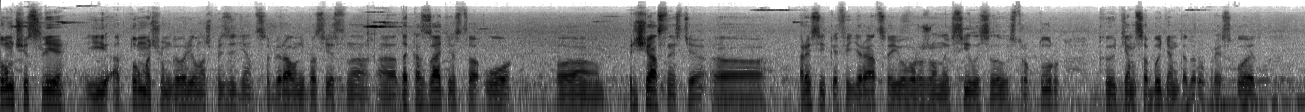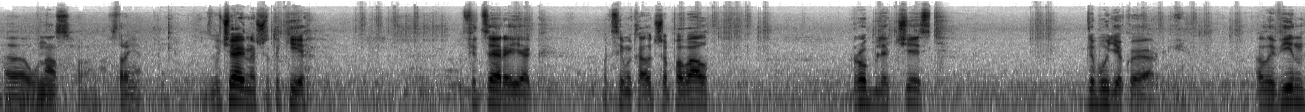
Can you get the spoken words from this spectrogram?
В том числе и о том, о чем говорил наш президент. Собирал непосредственно э, доказательства о э, причастности э, Российской Федерации, ее вооруженных сил и силовых структур к тем событиям, которые происходят э, у нас э, в стране. Звичайно, що такі офіцери, як Максим Михайлович Шаповал, роблять честь для будь-якої армії. Але він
